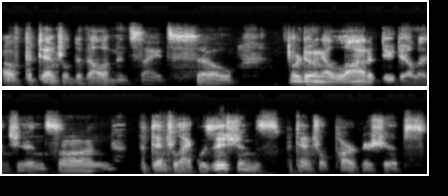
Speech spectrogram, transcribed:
of potential development sites. So we're doing a lot of due diligence on potential acquisitions, potential partnerships.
